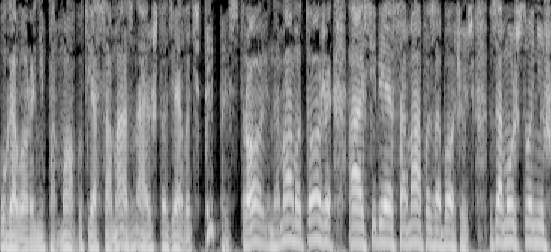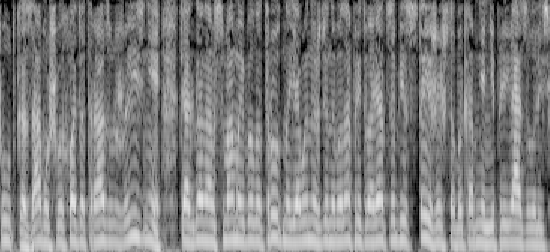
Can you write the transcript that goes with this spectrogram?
Уговоры не помогут, я сама знаю, что делать. Ты пристроена, мама тоже, а о себе я сама позабочусь. Замужество не шутка, замуж выходят раз в жизни. Когда нам с мамой было трудно, я вынуждена была притворяться бесстыжей, чтобы ко мне не привязывались.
